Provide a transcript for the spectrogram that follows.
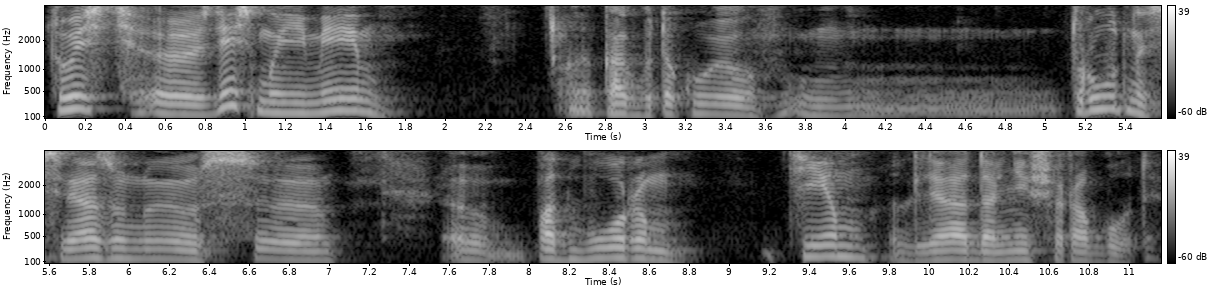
То есть э, здесь мы имеем э, как бы такую э, трудность, связанную с э, Э, подбором тем для дальнейшей работы.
